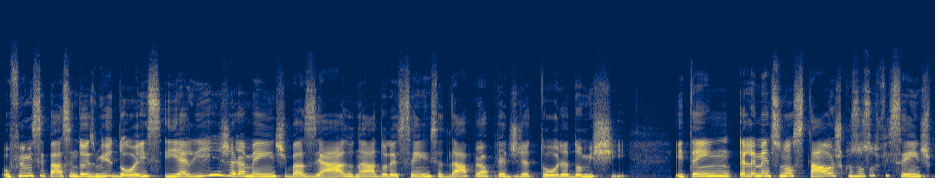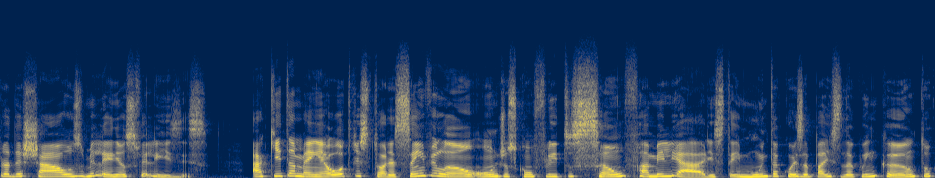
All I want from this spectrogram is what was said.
O filme se passa em 2002 e é ligeiramente baseado na adolescência da própria diretora Domichi. E tem elementos nostálgicos o suficiente para deixar os millennials felizes. Aqui também é outra história sem vilão, onde os conflitos são familiares. Tem muita coisa parecida com Encanto,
